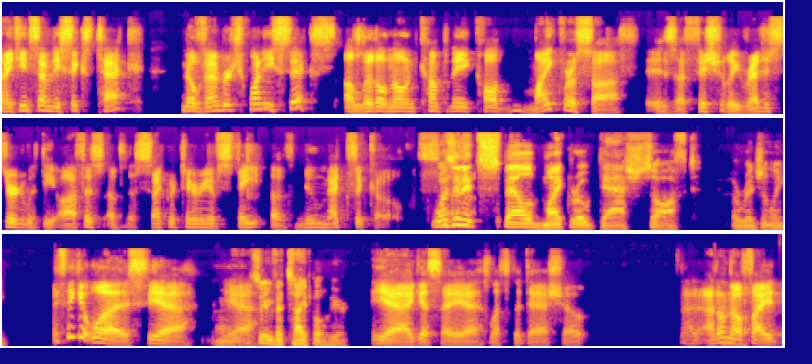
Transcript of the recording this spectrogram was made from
1976 Tech, November 26th, a little known company called Microsoft is officially registered with the Office of the Secretary of State of New Mexico. Wasn't it spelled micro dash soft originally? I think it was. Yeah. Right. Yeah. So you have a typo here. Yeah. I guess I uh, left the dash out. I, I don't know if I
